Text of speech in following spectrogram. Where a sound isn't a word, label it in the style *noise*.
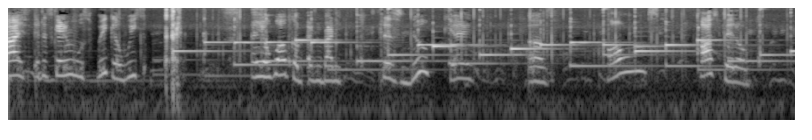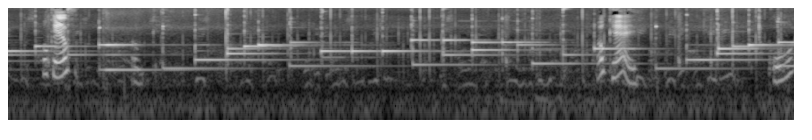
guys, it is Game with Week and Week, *coughs* and you're welcome everybody to this new game of Holmes Hospital. Okay, I'm, okay. Okay. Cool.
